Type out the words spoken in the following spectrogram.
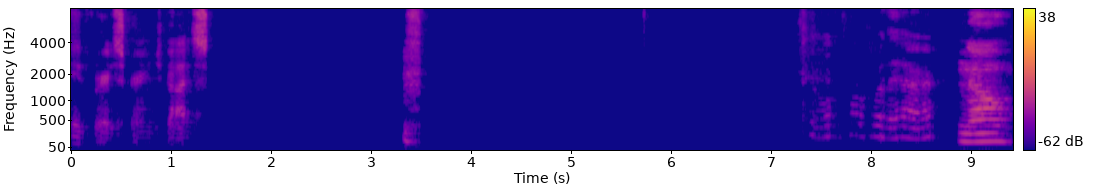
Seems very strange, guys. They won't tell us where they are. No,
